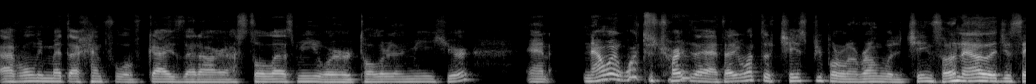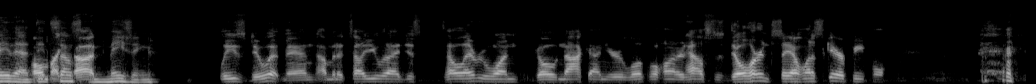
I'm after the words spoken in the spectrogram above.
I've only met a handful of guys that are as tall as me or taller than me here, and now I want to try that. I want to chase people around with a chainsaw. Now that you say that, oh it sounds God. amazing. Please do it, man. I'm going to tell you what I just tell everyone: go knock on your local haunted house's door and say, "I want to scare people."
